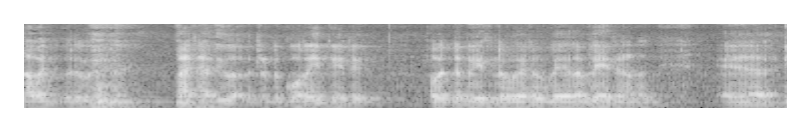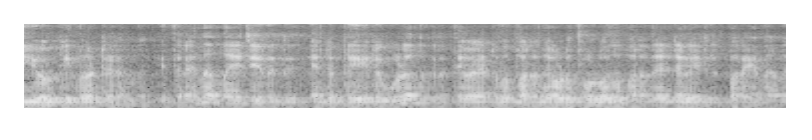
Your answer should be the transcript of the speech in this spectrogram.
അവൻ ഒരു പരാതി പറഞ്ഞിട്ടുണ്ട്. കുറെ പേര് അവന്റെ പേരിന് പകരം വേറെ പേരാണ് ഡി ഒ പി എന്ന് പറഞ്ഞിടുന്നത് ഇത്രയും നന്നായി ചെയ്തിട്ട് എന്റെ പേര് കൂടെ ഒന്ന് കൃത്യമായിട്ടൊന്ന് പറഞ്ഞു കൊടുത്തോളൂ എന്ന് പറഞ്ഞതിന്റെ പേരിൽ പറയുന്നതാണ്.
